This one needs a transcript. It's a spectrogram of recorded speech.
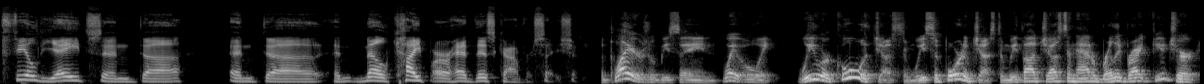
Field Yates and, uh, and, uh, and Mel Kiper had this conversation. The players would be saying, wait, wait, wait. We were cool with Justin. We supported Justin. We thought Justin had a really bright future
